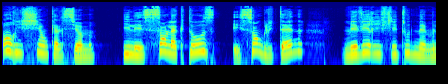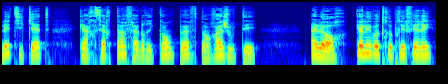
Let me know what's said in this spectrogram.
enrichi en calcium. Il est sans lactose et sans gluten, mais vérifiez tout de même l'étiquette car certains fabricants peuvent en rajouter. Alors, quel est votre préféré?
